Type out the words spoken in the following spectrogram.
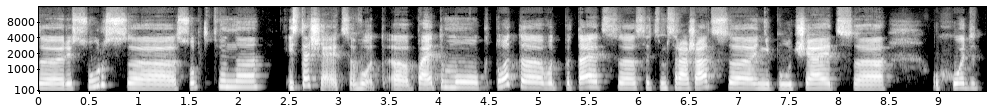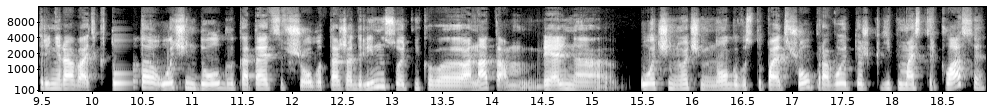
э, ресурс, э, собственно, истощается. Вот. Э, поэтому кто-то вот пытается с этим сражаться, не получается, уходит тренировать. Кто-то очень долго катается в шоу. Вот та же Аделина Сотникова, она там реально очень-очень много выступает в шоу, проводит тоже какие-то мастер-классы.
